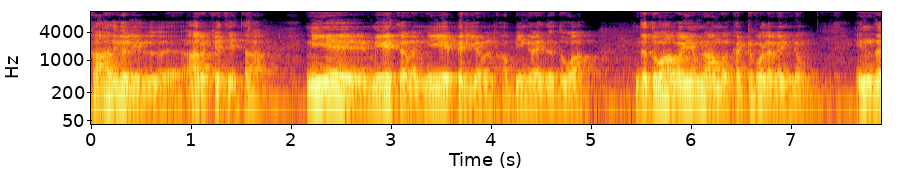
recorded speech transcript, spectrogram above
காதுகளில் ஆரோக்கியத்தை தா நீயே மிகைத்தவன் நீயே பெரியவன் அப்படிங்கிற இந்த துவா. இந்த துவாவையும் நாம் கற்றுக்கொள்ள வேண்டும். இந்த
